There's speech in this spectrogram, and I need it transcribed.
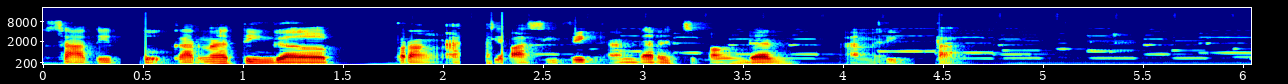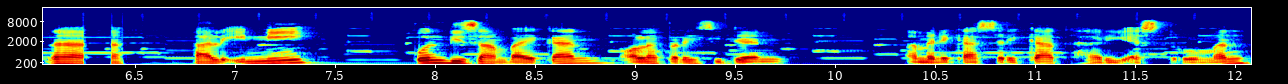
saat itu karena tinggal perang Asia Pasifik antara Jepang dan Amerika. Nah, hal ini pun disampaikan oleh Presiden Amerika Serikat Harry S. Truman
